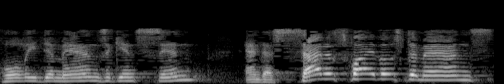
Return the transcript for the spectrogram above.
holy demands against sin and to satisfy those demands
